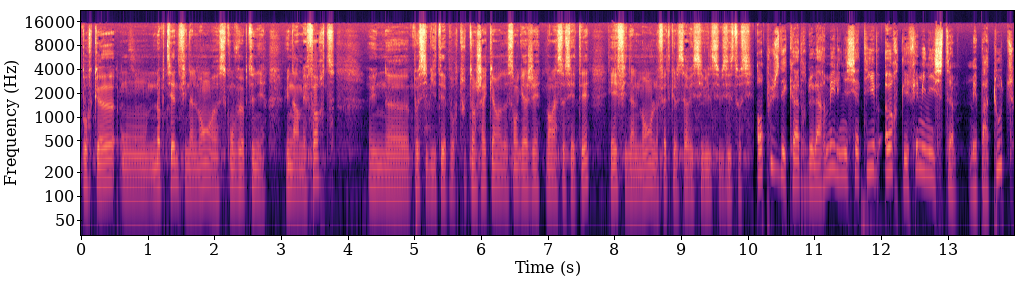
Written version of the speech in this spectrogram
pour qu'on obtienne finalement euh, ce qu'on veut obtenir. Une armée forte, une euh, possibilité pour tout un chacun de s'engager dans la société et finalement le fait que le service civil subsiste aussi. En plus des cadres de l'armée, l'initiative heurte les féministes, mais pas toutes,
